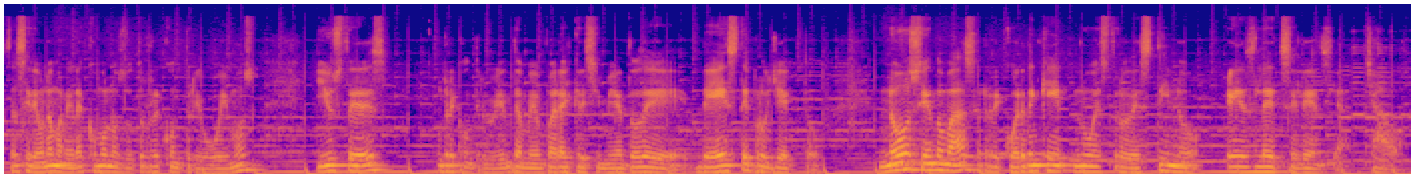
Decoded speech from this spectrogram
Esta sería una manera como nosotros recontribuimos y ustedes recontribuyen también para el crecimiento de, de este proyecto. No siendo más, recuerden que nuestro destino es la excelencia. Chao.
